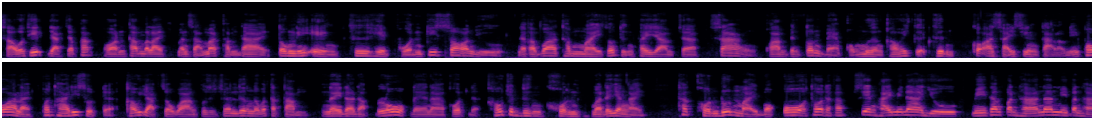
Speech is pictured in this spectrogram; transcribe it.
เสาร์อาทิตย์อยากจะพักผ่อนทำอะไร มันสามารถทำได้ ตรงนี้เองคือเหตุผลที่ซ่อนอยู่นะครับว่าทำไมเขาถึงพยายามจะสร้างความเป็นต้นแบบของเมืองเขาให้เกิดขึ้น ก็อาศัยสิ่งต่างเหล่านี้เพราะว่าอะไรเพราะท้ายที่สุดเนี่ยเขาอยากจะวางโพสิชันเรื่องนวัตกรรม ในระดับโลกในอนาคตเนี่ยเขาจะดึงคนมาได้ยังไง ถ้าคนรุ่นใหม่บอกโอ้โทษนะครับเซี่ยงไฮ้ไม่น่าอยู่ มีทั้งปัญหานั้นมีปัญหา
